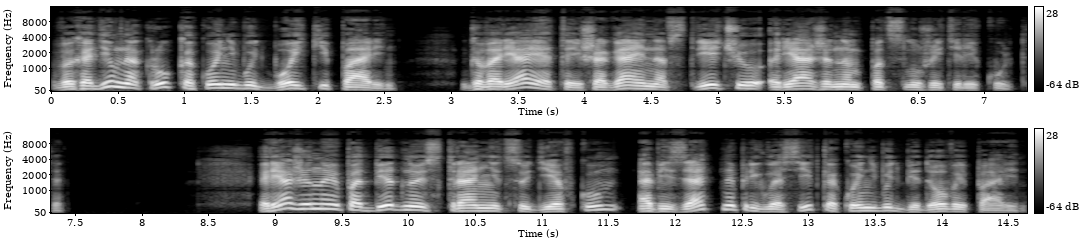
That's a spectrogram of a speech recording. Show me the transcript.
выходил на круг какой-нибудь бойкий парень, говоря это и шагая навстречу ряженым подслужителей культа. Ряженую подбедную странницу девку обязательно пригласит какой-нибудь бедовый парень.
